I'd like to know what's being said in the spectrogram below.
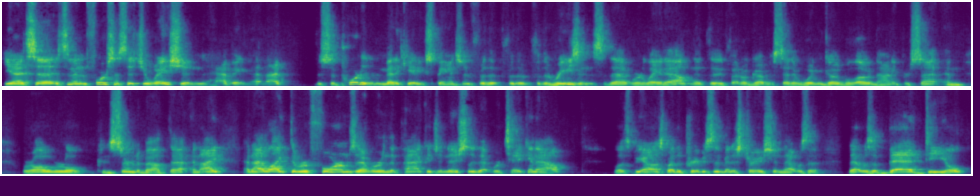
Yeah, it's a, it's an unfortunate situation having, and I supported the Medicaid expansion for the for the for the reasons that were laid out, and that the federal government said it wouldn't go below 90%, and we're all real concerned about that. And I and I like the reforms that were in the package initially that were taken out. Let's be honest, by the previous administration, that was a that was a bad deal.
